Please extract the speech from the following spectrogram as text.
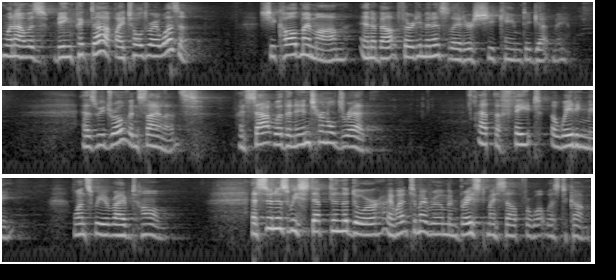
when I was being picked up. I told her I wasn't. She called my mom, and about 30 minutes later, she came to get me. As we drove in silence, I sat with an internal dread at the fate awaiting me once we arrived home. As soon as we stepped in the door, I went to my room and braced myself for what was to come.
